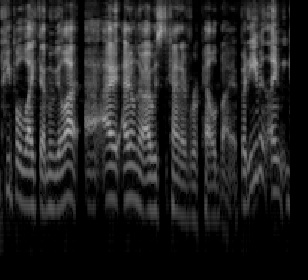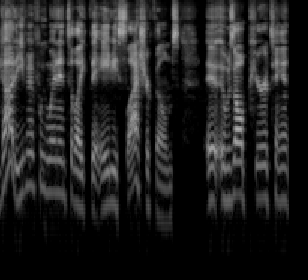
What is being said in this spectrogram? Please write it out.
people like that movie a lot I, I don't know i was kind of repelled by it but even i mean god even if we went into like the 80s slasher films it, it was all puritan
